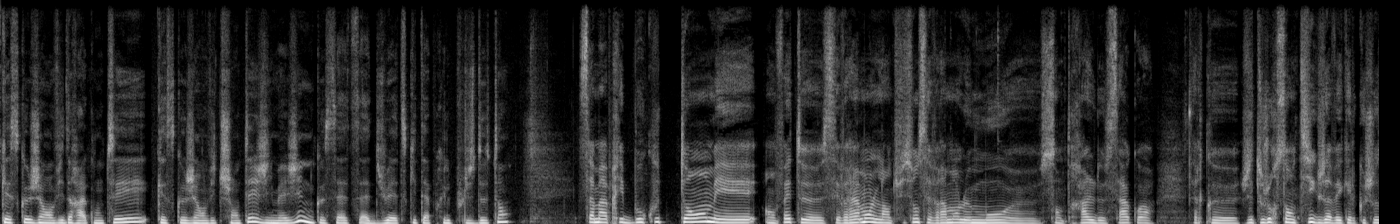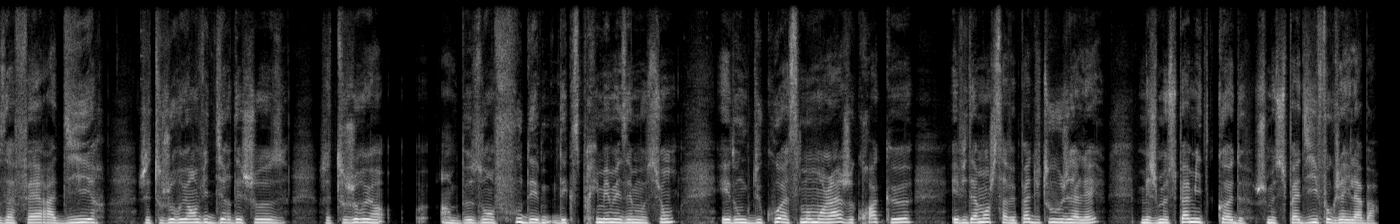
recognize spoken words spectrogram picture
qu'est-ce que j'ai envie de raconter, qu'est-ce que j'ai envie de chanter. J'imagine que ça, ça a dû être ce qui t'a pris le plus de temps. Ça m'a pris beaucoup de temps, mais en fait, euh, c'est vraiment l'intuition, c'est vraiment le mot euh, central de ça, quoi. C'est-à-dire que j'ai toujours senti que j'avais quelque chose à faire, à dire. J'ai toujours eu envie de dire des choses. J'ai toujours eu un besoin fou d'exprimer mes émotions. Et donc, du coup, à ce moment-là, je crois que, évidemment, je savais pas du tout où j'allais, mais je me suis pas mis de code. Je me suis pas dit, il faut que j'aille là-bas.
